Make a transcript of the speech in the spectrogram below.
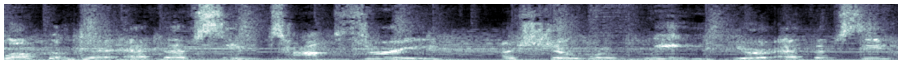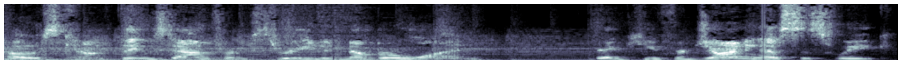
Welcome to FFC Top 3, a show where we, your FFC hosts, count things down from 3 to number 1. Thank you for joining us this week.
